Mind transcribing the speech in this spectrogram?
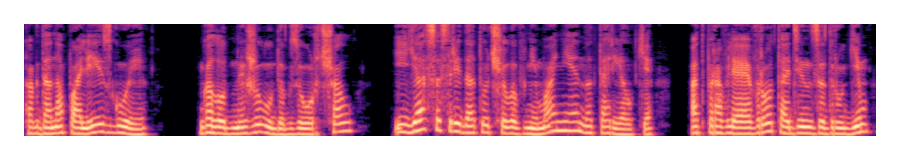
когда напали изгои. Голодный желудок заурчал, и я сосредоточила внимание на тарелке — отправляя в рот один за другим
